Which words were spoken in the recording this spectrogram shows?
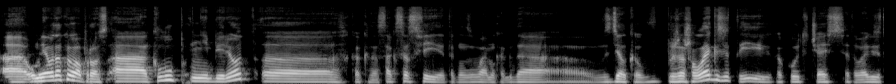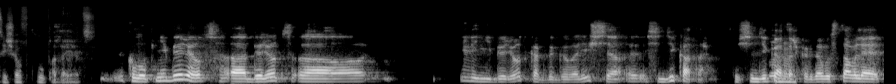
А, у меня вот такой вопрос. А клуб не берет, э, как это, success fee, так называемый, когда э, сделка произошел экзит, и какую-то часть этого экзита еще в клуб отдается? Клуб не берет, а берет э, или не берет, как договоришься, э, синдикатор. То есть синдикатор, uh-huh. когда выставляет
